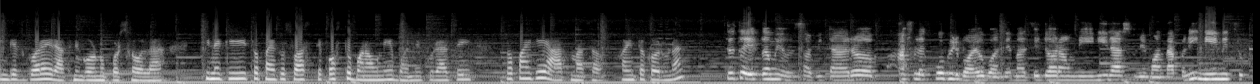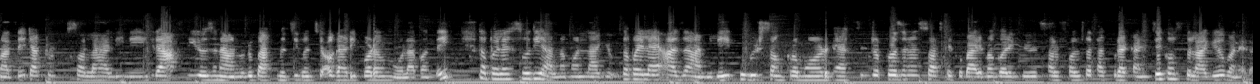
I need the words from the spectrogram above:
इङ्गेज गराइराख्ने गर्नुपर्छ होला। किनकि तपाईँको स्वास्थ्य कस्तो बनाउने भन्ने कुरा चाहिँ तपाईँकै हातमा छ। होइन त करुणा? त्यो त एकदमै हो सविता र आफूलाई कोभिड भयो भन्दैमा चाहिँ डराउने निराश हुने भन्दा पनि नियमित रूपमा चाहिँ डाक्टरको सल्लाह लिने र आफ्नो योजना अनुरूप आफ्नो जीवन चाहिँ अगाडि बढाउनु होला भन्दै तपाईँलाई सोधिहाल्न मन लाग्यो। तपाईँलाई आज हामीले कोभिड सङ्क्रमण भ्याक्सिन र प्रजनन स्वास्थ्यको बारेमा गरेको छलफल तथा कुराकानी चाहिँ कस्तो लाग्यो भनेर।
